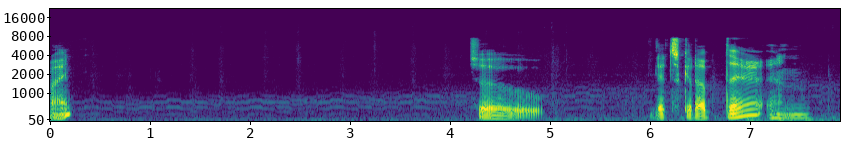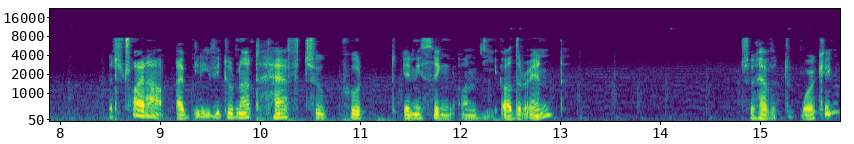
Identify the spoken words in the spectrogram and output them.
Right? So let's get up there and let's try it out. I believe you do not have to put anything on the other end to have it working.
